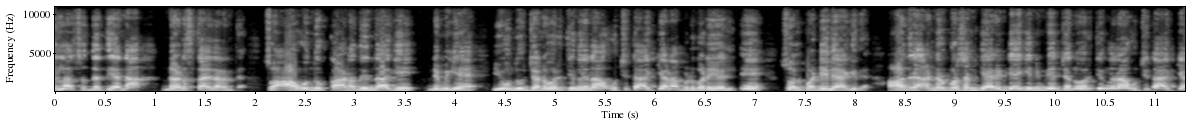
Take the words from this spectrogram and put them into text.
ಎಲ್ಲಾ ಸಿದ್ಧತೆಯನ್ನ ನಡೆಸ್ತಾ ಇದಾರಂತೆ. ಸೊ, ಆ ಒಂದು ಕಾರಣದಿಂದಾಗಿ ನಿಮಗೆ ಈ ಒಂದು ಜನವರಿ ತಿಂಗಳಿನ ಉಚಿತ ಅಕ್ಕಿ ಹಣ ಬಿಡುಗಡೆಯಲ್ಲಿ ಸ್ವಲ್ಪ ಡಿಲೇ ಆಗಿದೆ. ಆದ್ರೆ ಹಂಡ್ರೆಡ್ ಪರ್ಸೆಂಟ್ ಗ್ಯಾರಂಟಿಯಾಗಿ ನಿಮಗೆ ಜನವರಿ ತಿಂಗಳಿನ ಉಚಿತ ಅಕ್ಕಿ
